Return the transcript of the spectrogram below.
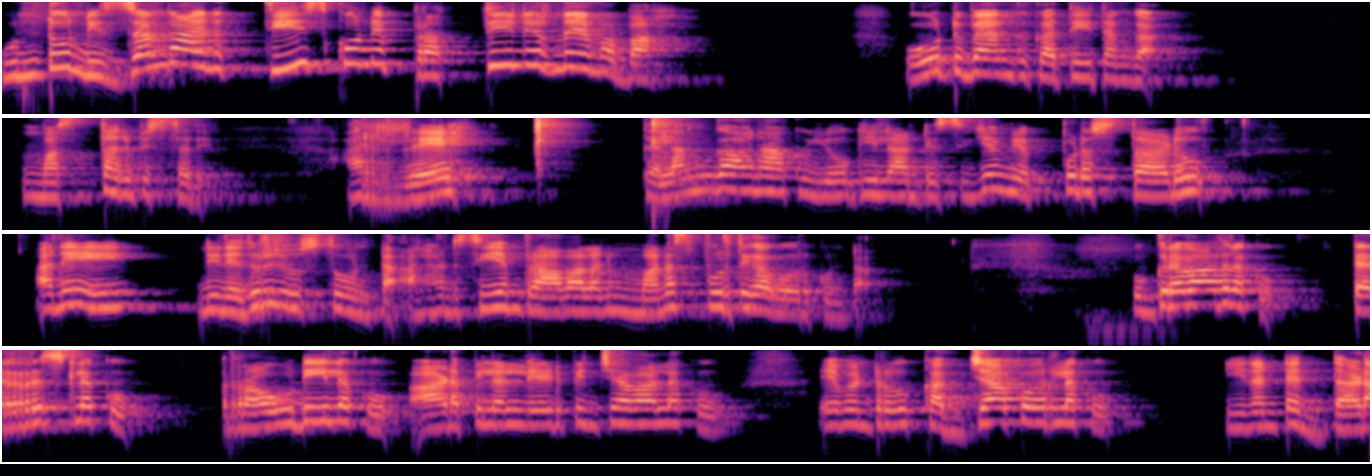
ఉంటూ నిజంగా ఆయన తీసుకునే ప్రతి నిర్ణయం అబ్బా. ఓటు బ్యాంకుకు అతీతంగా మస్త్ అనిపిస్తుంది. అర్రే తెలంగాణకు యోగి లాంటి సీఎం ఎప్పుడొస్తాడు అని నేను ఎదురు చూస్తూ ఉంటా. అలాంటి సీఎం రావాలని మనస్ఫూర్తిగా కోరుకుంటా. ఉగ్రవాదులకు టెర్రరిస్టులకు రౌడీలకు ఆడపిల్లల్ని ఏడిపించే వాళ్ళకు ఏమంటారు కబ్జాకోర్లకు ఈయనంటే దడ.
